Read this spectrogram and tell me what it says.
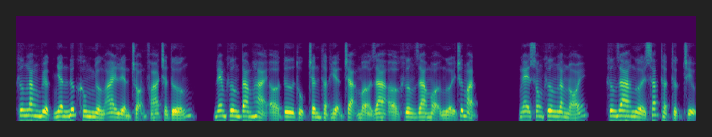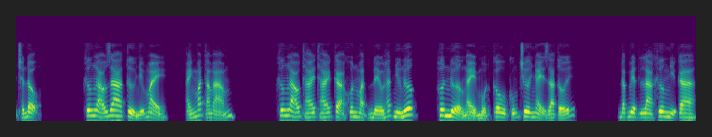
Khương Lăng việc nhân đức không nhường ai liền chọn phá chấn tướng, đem Khương Tam Hải ở tư thục chân thật hiện trạng mở ra ở Khương gia mọi người trước mặt. Nghe xong Khương Lăng nói, Khương gia người xác thật thực chịu chấn động. Khương lão gia tử như mày, ánh mắt ám ám. Khương lão thái thái cả khuôn mặt đều hắt như nước, hơn nửa ngày một câu cũng chưa nhảy ra tới. Đặc biệt là Khương nhị ca,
